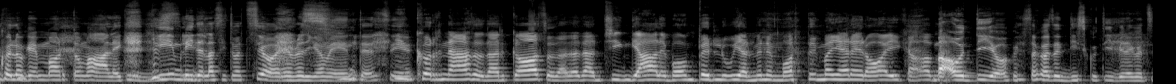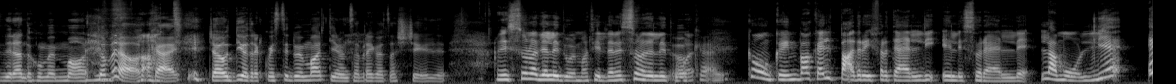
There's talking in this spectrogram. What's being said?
Quello che è morto male, il Gimli sì. della situazione praticamente. Sì. Sì. Incornato dal coso, da, da, da, cinghiale, buon per lui, almeno è morto in maniera eroica. Vabbè. Ma oddio, questa cosa è discutibile considerando come è morto, però ok. Cioè, oddio, tra queste due morti non saprei cosa scegliere. Nessuna delle due, Matilde, nessuna delle due. Ok. Comunque invoca il padre, i fratelli e le sorelle, la moglie e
